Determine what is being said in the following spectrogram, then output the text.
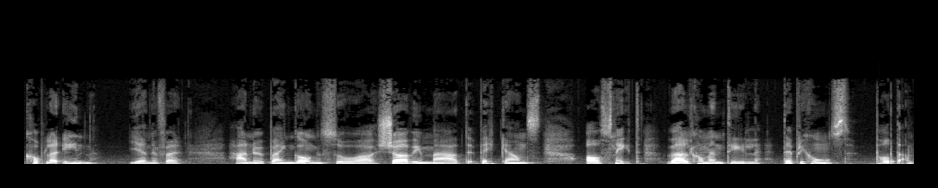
kopplar in Jennifer här nu på en gång så kör vi med veckans avsnitt. Välkommen till Depressionspodden.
